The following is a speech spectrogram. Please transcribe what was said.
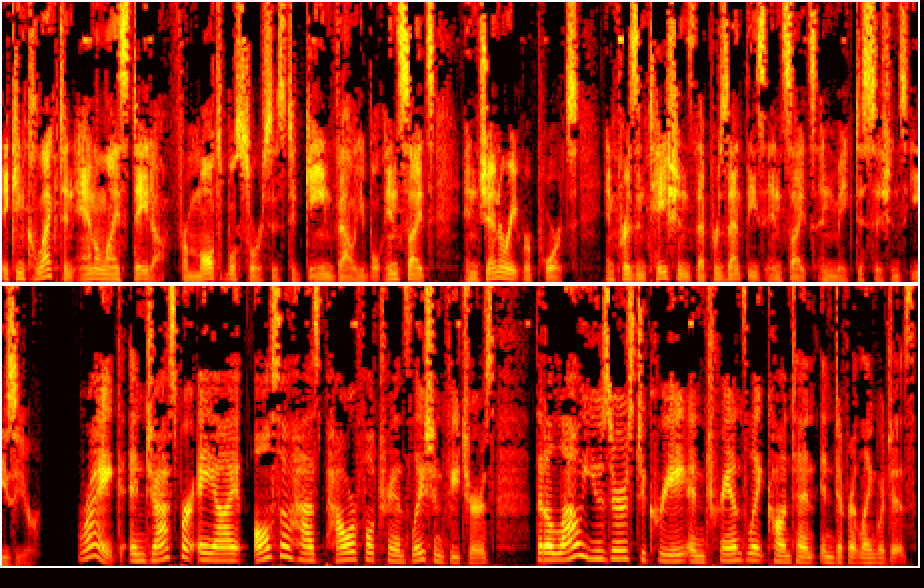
It can collect and analyze data from multiple sources to gain valuable insights and generate reports and presentations that present these insights and make decisions easier. Right, and Jasper AI also has powerful translation features that allow users to create and translate content in different languages.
